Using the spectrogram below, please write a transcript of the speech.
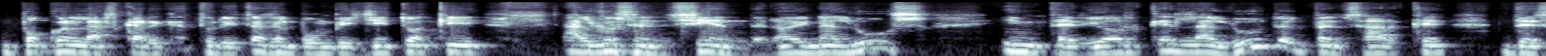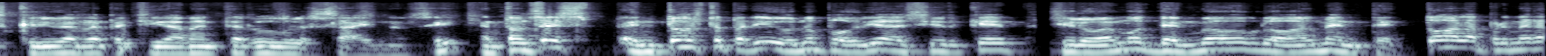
Un poco en las caricaturitas, el bombillito aquí, algo se enciende, ¿no? Hay una luz interior que es la luz del pensar que describe repetidamente Rudolf Steiner, ¿sí? Entonces, en todo este periodo uno podría decir que, si lo vemos de nuevo globalmente, toda la primera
